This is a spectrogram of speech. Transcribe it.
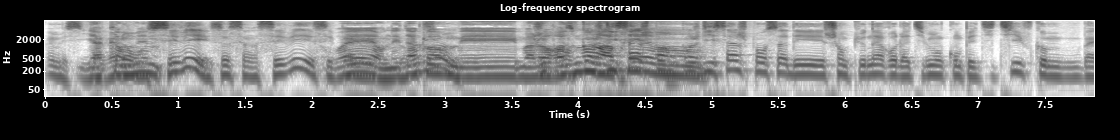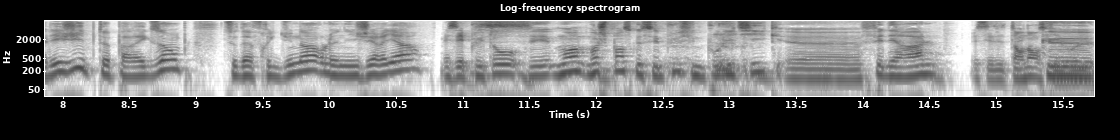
Ouais, mais c'est Il y a quand même- CV, ça c'est un CV. c'est pas Ouais, on est d'accord, mais Je pense- malheureusement quand, je dis ça, je pense, on- quand je dis ça, je pense à des championnats relativement compétitifs comme bah, l'Égypte par exemple, ceux d'Afrique du Nord, le Nigeria. Mais c'est plutôt. moi, moi je pense que c'est plus une politique euh, fédérale Mais c'est des tendances que-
